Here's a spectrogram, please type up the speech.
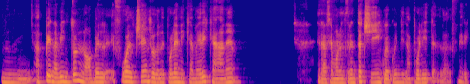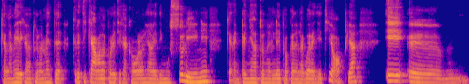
mhmm, appena vinto il Nobel, fu al centro delle polemiche americane era siamo nel '35, quindi la polit l'America l'America naturalmente criticava la politica coloniale di Mussolini, che era impegnato nell'epoca nella guerra di Etiopia e, ehm,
